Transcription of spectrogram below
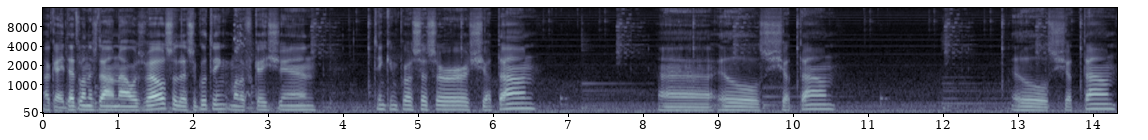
Okay, that one is down now as well, so that's a good thing. Modification, thinking processor, shut down. Uh, it'll shut down. It'll shut down.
